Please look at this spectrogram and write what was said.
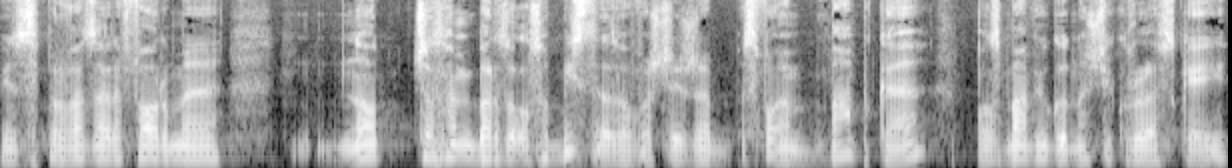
więc wprowadza reformy, no czasami bardzo osobiste. Zauważcie, że swoją babkę pozbawił godności królewskiej,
